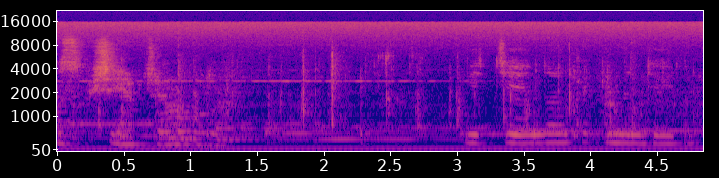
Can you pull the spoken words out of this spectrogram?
Nasıl bir şey yapacağımı buldum. Yeteceğinden pek emin değilim.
